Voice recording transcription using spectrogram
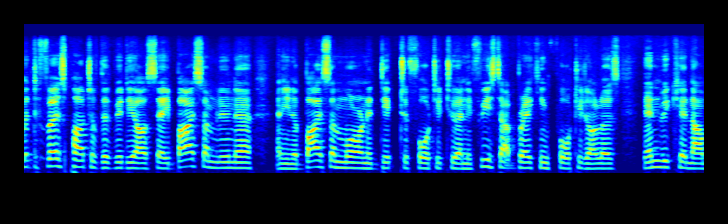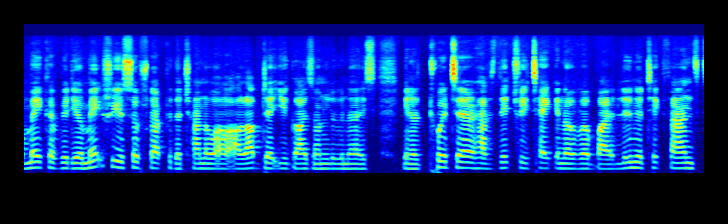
but the first part of the video i'll say buy some luna and you know buy some more on a dip to 42 and if we start breaking 40 dollars then we can now make a video. Make sure you subscribe to the channel. I'll, I'll, update you guys on luna. It's, you know twitter has literally taken over by lunatic fans.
